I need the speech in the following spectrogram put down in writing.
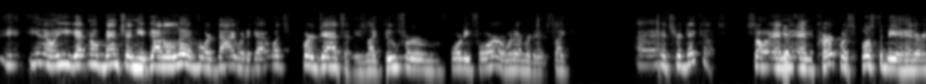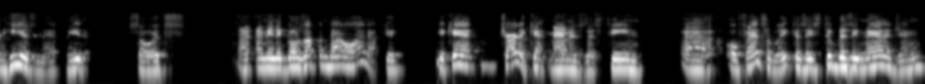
you, you, know, you got no bench and you got to live or die with a guy. What's poor Jansen? He's like two for 44 or whatever it is. Like, uh, it's ridiculous. So, and, yeah. and Kirk was supposed to be a hitter and he isn't hitting either. So it's, I, I mean, it goes up and down the lineup. You, you can't, Charlie can't manage this team uh, offensively because he's too busy managing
